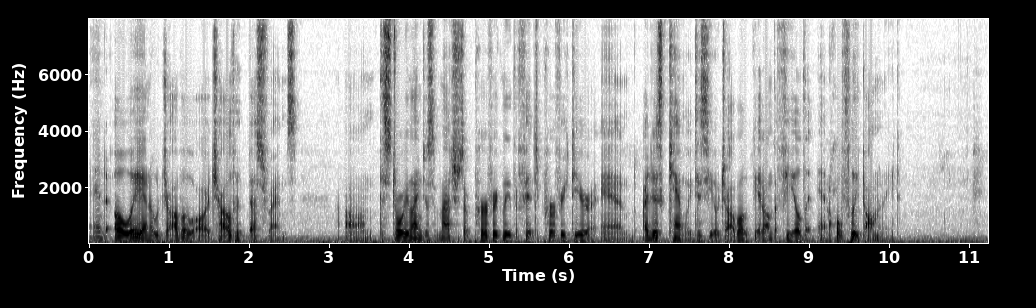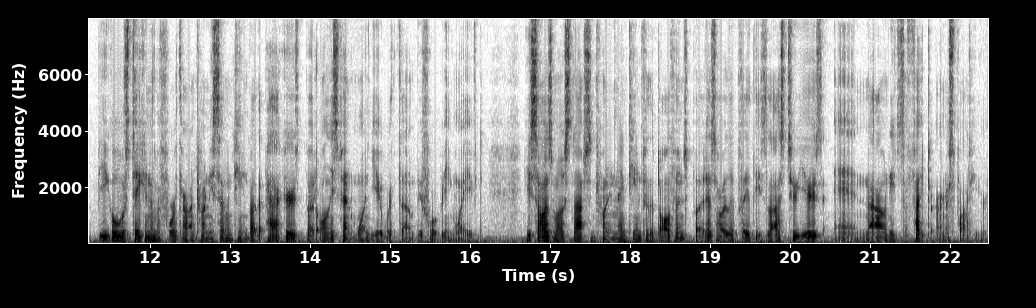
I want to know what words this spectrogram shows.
and Oweh and Ojabo are childhood best friends. Um, the storyline just matches up perfectly. The fit's perfect here, and I just can't wait to see Ojabo get on the field and hopefully dominate. Biegel was taken in the fourth round 2017 by the Packers, but only spent one year with them before being waived. He saw his most snaps in 2019 for the Dolphins, but has hardly played these last two years and now needs to fight to earn a spot here.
